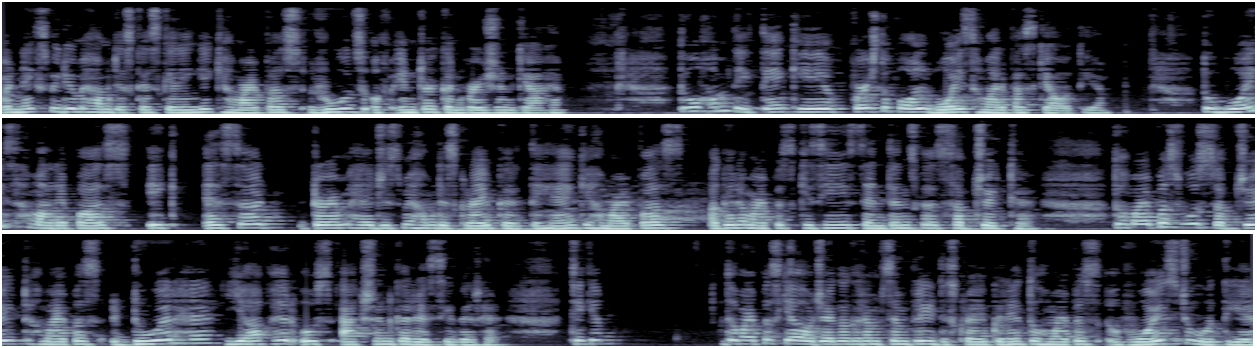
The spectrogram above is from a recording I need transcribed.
और नेक्स्ट वीडियो में हम डिस्कस करेंगे कि हमारे पास रूल्स ऑफ़ इंटर कन्वर्जन क्या है। तो हम देखते हैं कि फ़र्स्ट ऑफ़ ऑल वॉइस हमारे पास क्या होती है। तो वॉइस हमारे पास एक ऐसा टर्म है जिसमें हम डिस्क्राइब करते हैं कि हमारे पास, अगर हमारे पास किसी सेंटेंस का सब्जेक्ट है तो हमारे पास वो सब्जेक्ट हमारे पास डूअर है या फिर उस एक्शन का रिसीवर है, ठीक है? तो हमारे पास क्या हो जाएगा? अगर हम सिंपली डिस्क्राइब करें तो हमारे पास वॉइस जो होती है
